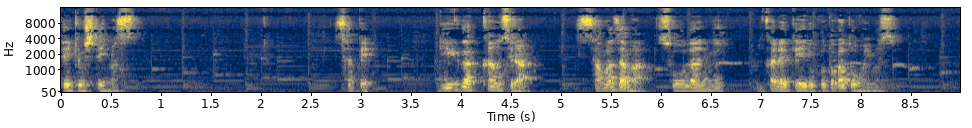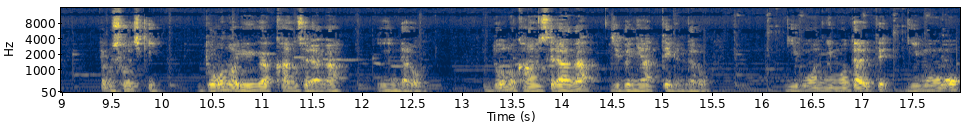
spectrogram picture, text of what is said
提供しています。さて、留学カウンセラー、様々相談に行かれていることかと思います。でも正直、どの留学カウンセラーがいいんだろうどのカウンセラーが自分に合っているんだろう疑問に持たれて、疑問を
